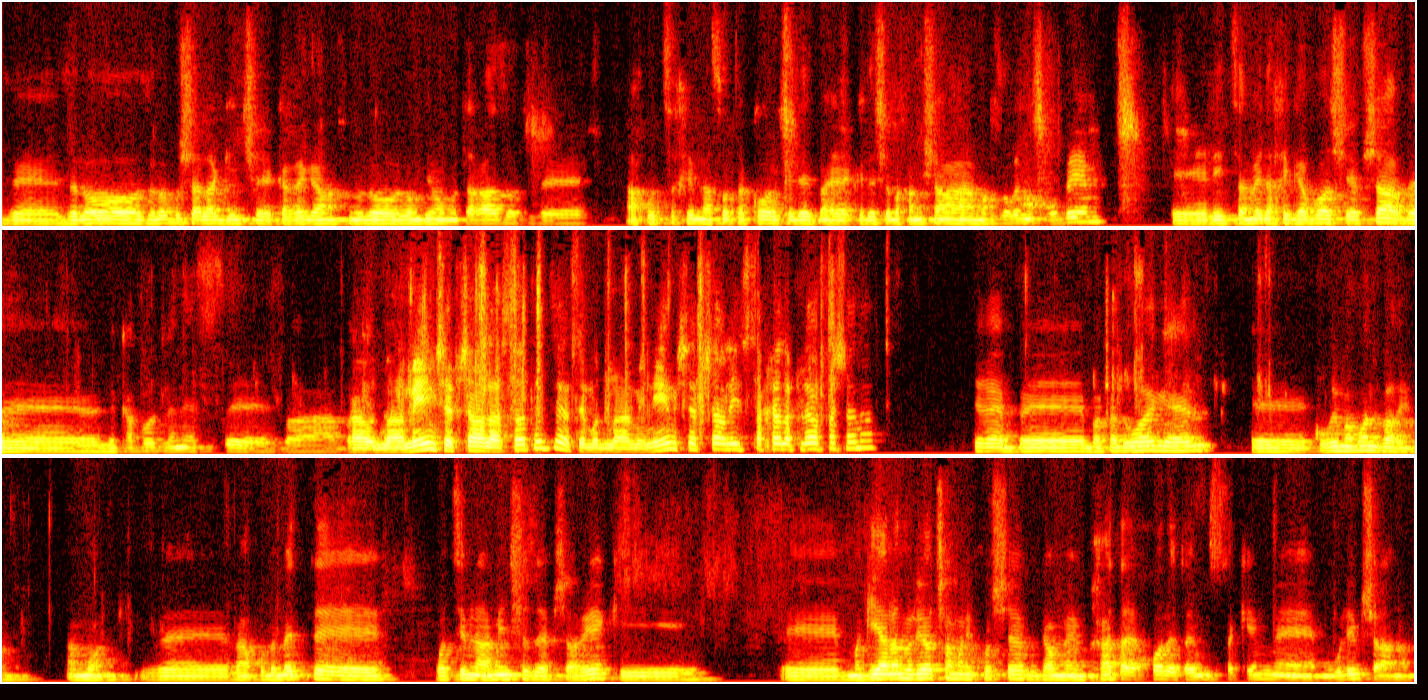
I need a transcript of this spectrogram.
וזה לא, לא בושה להגיד שכרגע אנחנו לא, לא במטרה הזאת ואנחנו צריכים לעשות הכל כדי, כדי שבחמישה מחזורים הקרובים אה, להיצמד הכי גבוה שאפשר ולקוות לנס אתה אה, עוד מאמין שאפשר לעשות את זה? אתם עוד מאמינים שאפשר להסתכל לפלייאוף השנה? תראה, בכדורגל אה, קורים המון דברים, המון, ואנחנו באמת רוצים להאמין שזה אפשרי, כי מגיע לנו להיות שם, אני חושב, גם מבחינת היכולת, היו משחקים מעולים שלנו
